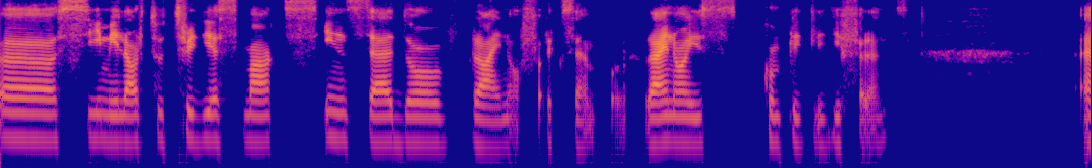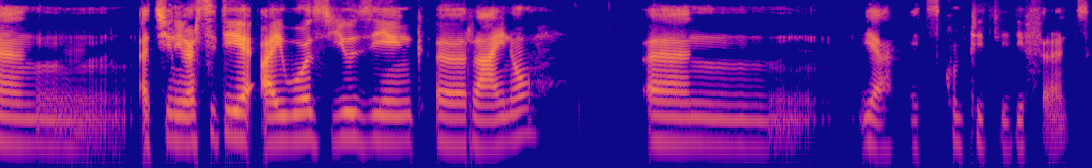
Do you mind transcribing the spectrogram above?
uh, similar to 3ds max instead of rhino for example. Rhino is completely different. And at university i was using uh, rhino and yeah it's completely different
